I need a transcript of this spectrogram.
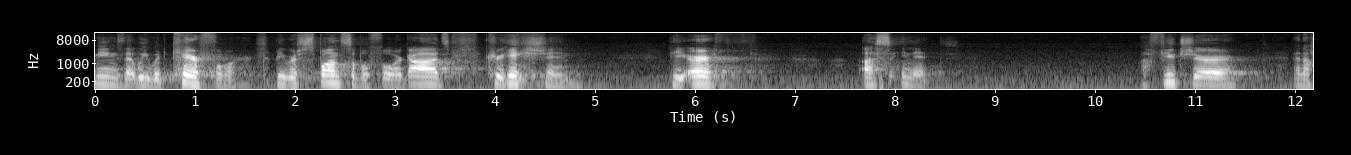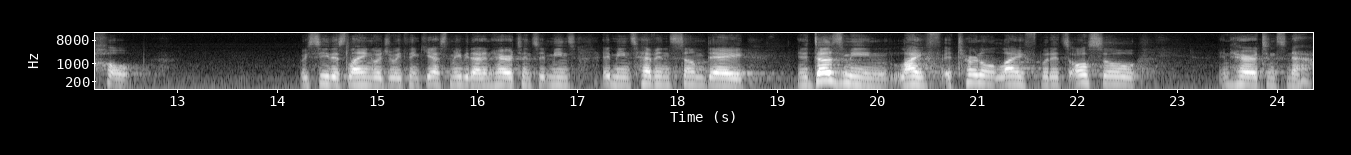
means that we would care for, be responsible for God's creation, the earth, us in it, a future and a hope. We see this language, we think, yes, maybe that inheritance, it means, it means heaven someday. And it does mean life, eternal life, but it's also inheritance now.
